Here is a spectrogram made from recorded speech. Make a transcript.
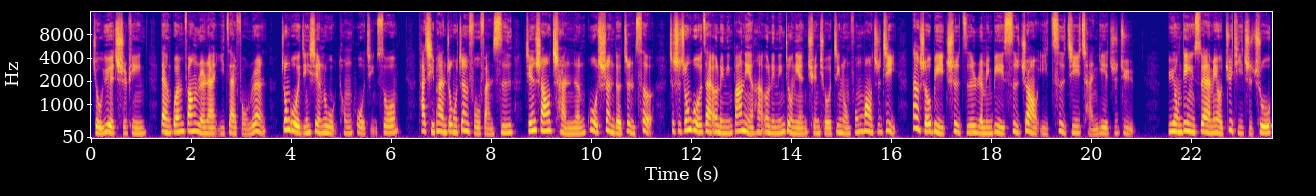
九月持平，但官方仍然一再否认中国已经陷入通货紧缩。他期盼中国政府反思减少产能过剩的政策。这是中国在二零零八年和二零零九年全球金融风暴之际，大手笔斥资人民币四兆以刺激产业之举。于永定虽然没有具体指出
